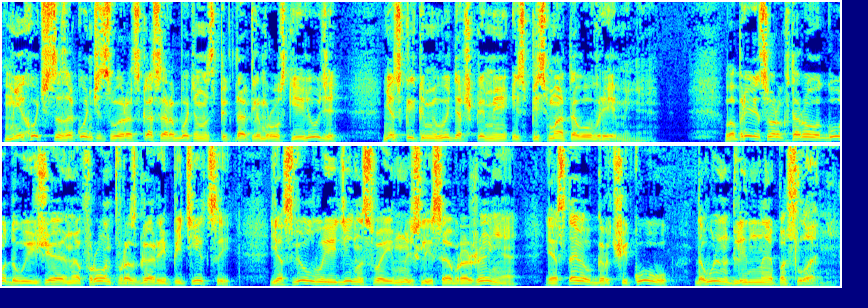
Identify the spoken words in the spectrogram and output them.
Мне хочется закончить свой рассказ о работе над спектаклем «Русские люди» несколькими выдержками из письма того времени – в апреле 42 -го года, уезжая на фронт в разгар репетиций, я свел воедино свои мысли и соображения и оставил Горчакову довольно длинное послание.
